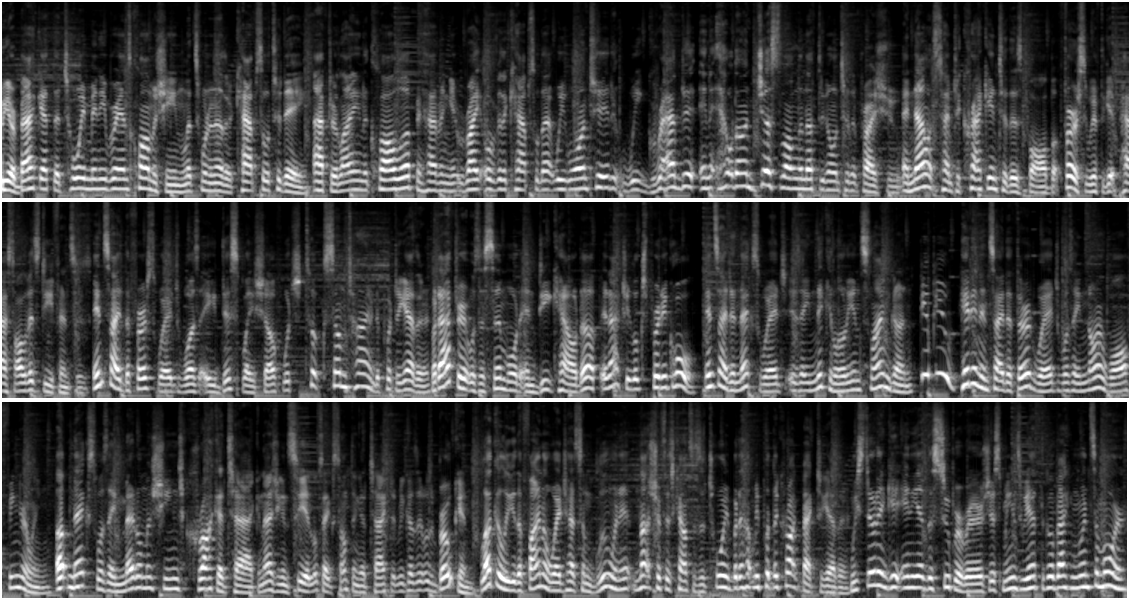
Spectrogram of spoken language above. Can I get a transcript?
We are back at the Toy Mini Brands claw machine. Let's win another capsule today. After lining the claw up and having it right over the capsule that we wanted, we grabbed it and it held on just long enough to go into the prize chute. And now it's time to crack into this ball, but first we have to get past all of its defenses. Inside the first wedge was a display shelf which took some time to put together, but after it was assembled and decaled up, it actually looks pretty cool. Inside the next wedge is a Nickelodeon slime gun. Pew pew! Hidden inside the third wedge was a narwhal fingerling. Up next was a Metal Machines Croc Attack, and as you can see, it looks like something attacked it because it was broken. Luckily, the final wedge had some glue in it. Not sure if this counts as a toy, but it helped me put the croc back together. We still didn't get any of the super rares, just means we have to go back and win some more.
